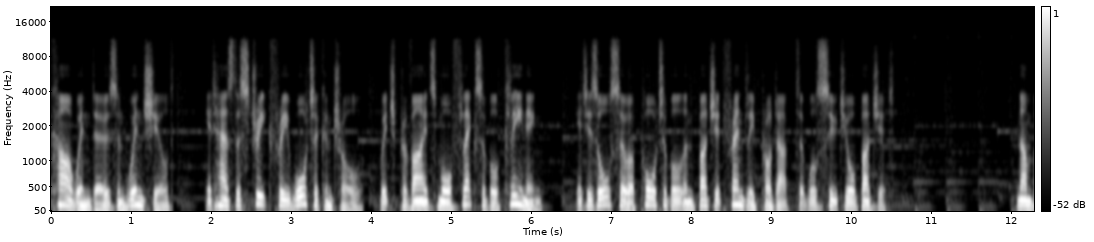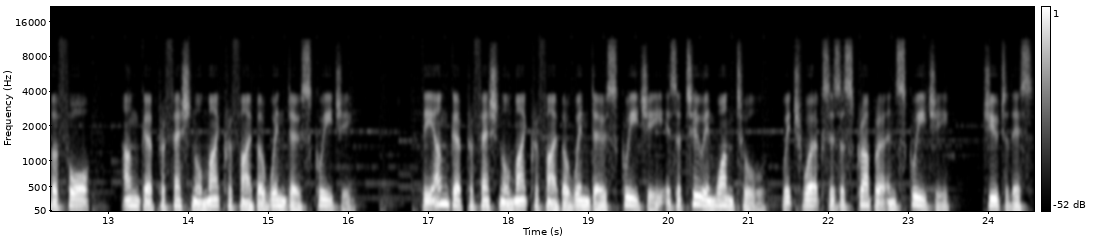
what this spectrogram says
car windows and windshield. It has the streak-free water control, which provides more flexible cleaning. It is also a portable and budget-friendly product that will suit your budget. Number 4. Unger Professional Microfiber Window Squeegee. The Unger Professional Microfiber Window Squeegee is a two-in-one tool, which works as a scrubber and squeegee. Due to this,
